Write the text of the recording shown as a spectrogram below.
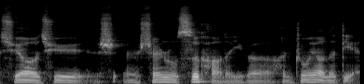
需要去深深入思考的一个很重要的点。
